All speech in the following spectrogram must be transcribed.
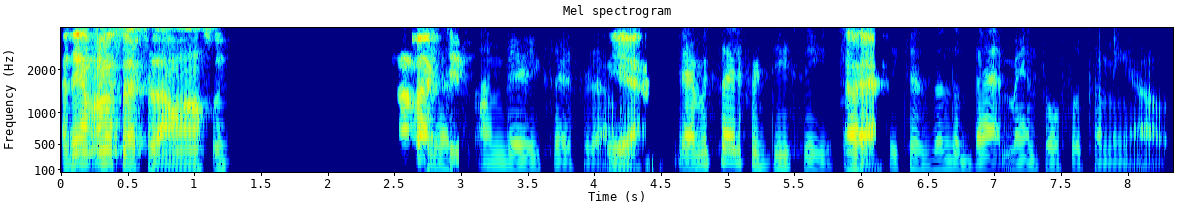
I think I'm, I'm excited for that one honestly. Now back Yes, to I'm very excited for that. one. yeah, Yeah, I'm excited for DC oh yeah, because then the Batman's also coming out.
